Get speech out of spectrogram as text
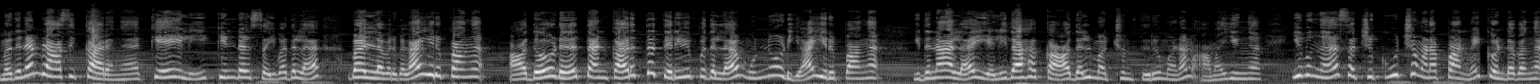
முதனம் ராசிக்காரங்க கேலி கிண்டல் செய்வதில் வல்லவர்களா இருப்பாங்க. அதோடு தன் கருத்தை தெரிவிப்பதில் முன்னோடியா இருப்பாங்க. இதனால எளிதாக காதல் மற்றும் திருமணம் அமையுங்க. இவங்க சற்று கூச்ச மனப்பான்மை கொண்டவங்க.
